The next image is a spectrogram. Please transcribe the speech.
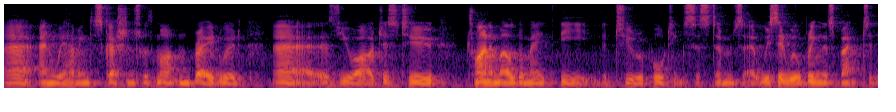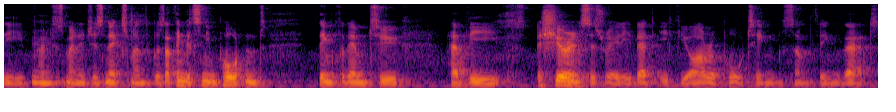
uh, and we're having discussions with Martin Braidwood, uh, as you are, just to try and amalgamate the, the two reporting systems. Uh, we said we'll bring this back to the mm. practice managers next month because I think it's an important thing for them to have the assurances really that if you are reporting something that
